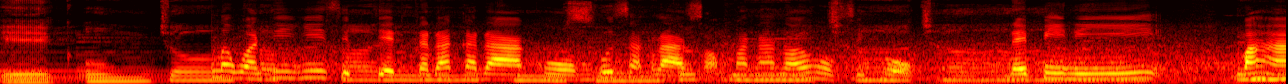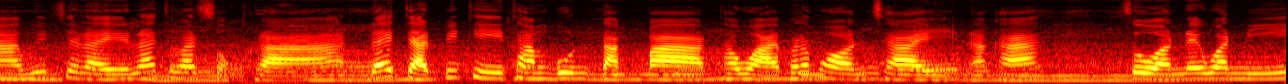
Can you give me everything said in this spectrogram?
เอกองค์จอมเมื่อวันที่ 27 กรกฎาคม พุทธศักราช 2566 ในปีนี้มหาวิทยาลัยราชภัฏสงขลาได้จัดพิธีทำบุญตักบาตรถวายพระพรชัยนะคะ ส่วนในวันนี้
